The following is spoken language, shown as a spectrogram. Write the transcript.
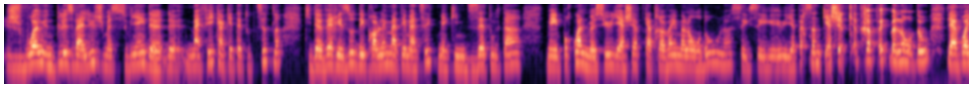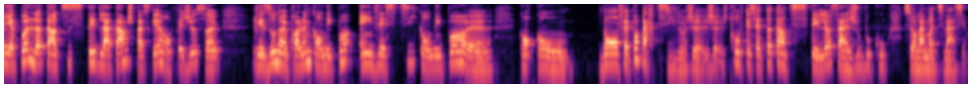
je vois une plus-value. Je me souviens de, ma fille quand elle était tout petite, qui devait résoudre des problèmes mathématiques, mais qui me disait tout le temps, mais pourquoi le monsieur, il achète 80 melons d'eau, là? C'est, c'est, il y a personne qui achète 80 melons d'eau. Puis elle voyait pas l'authenticité de la tâche parce qu'on fait juste un résoudre un problème qu'on n'est pas investi, qu'on n'est pas, euh, qu'on, dont on fait pas partie, là. Je, je, je trouve que cette authenticité-là, ça joue beaucoup sur la motivation.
